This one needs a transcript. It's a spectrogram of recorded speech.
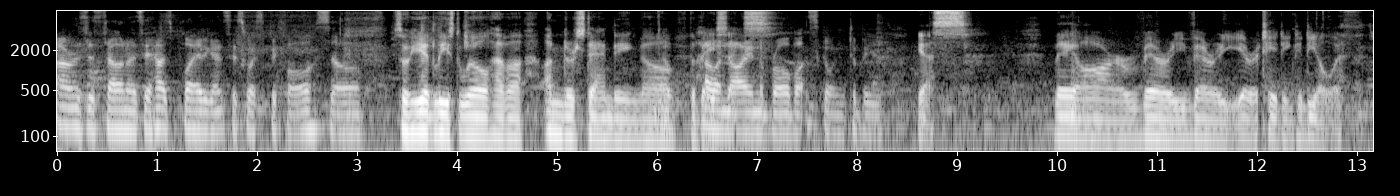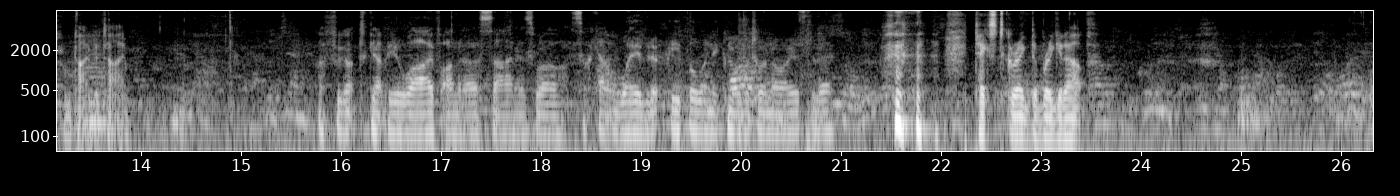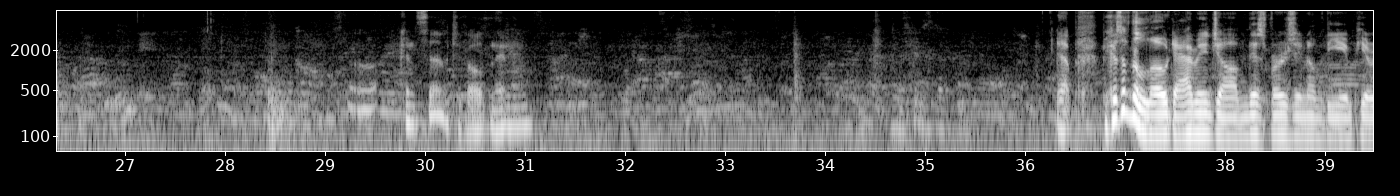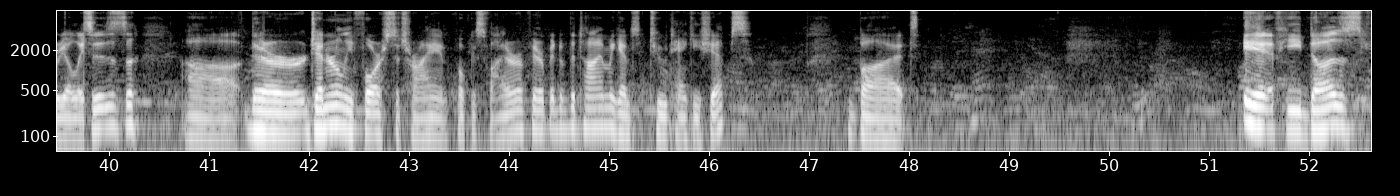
Aaron's just telling us he has played against this list before, so So he at least will have a understanding of the how basics. annoying the robot's going to be. Yes. They are very, very irritating to deal with from time to time. I forgot to get the alive on her sign as well, so I can't wave it at people when they come over to annoy us today. Text Greg to bring it up. Conservative opening. Yep. Because of the low damage of this version of the Imperial Aces, uh, they're generally forced to try and focus fire a fair bit of the time against two tanky ships. But if he does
